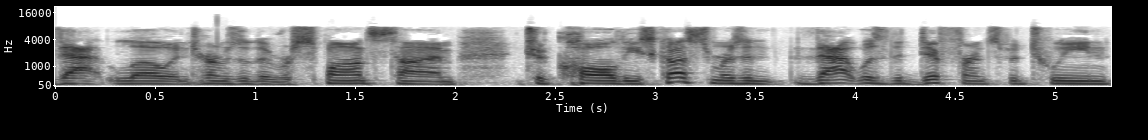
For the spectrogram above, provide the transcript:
that low in terms of the response time to call these customers. And that was the difference between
